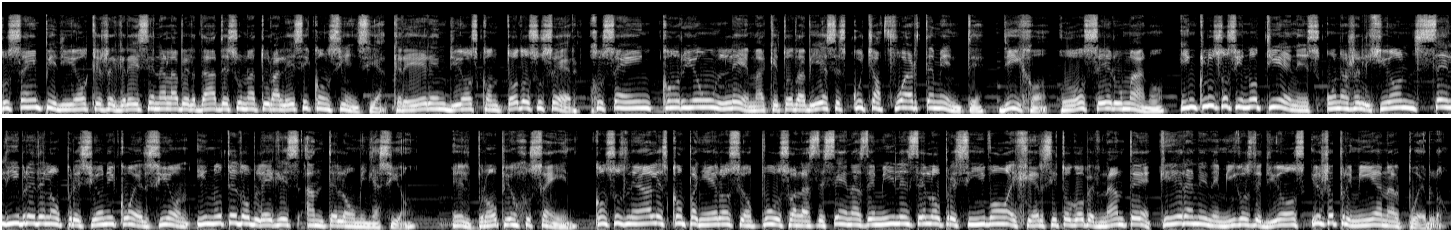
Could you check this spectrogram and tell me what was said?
Hussein pidió que regresen a la verdad de su naturaleza y conciencia, creer en Dios con todo su ser. Hussein corrió un lema que todavía se escucha fuertemente. Dijo, oh ser humano, incluso si no tienes un una religión, sé libre de la opresión y coerción y no te doblegues ante la humillación. El propio Hussein, con sus leales compañeros, se opuso a las decenas de miles del opresivo ejército gobernante que eran enemigos de Dios y reprimían al pueblo.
